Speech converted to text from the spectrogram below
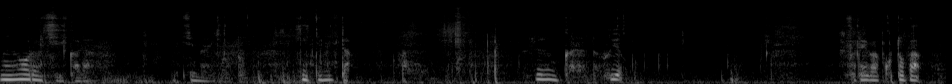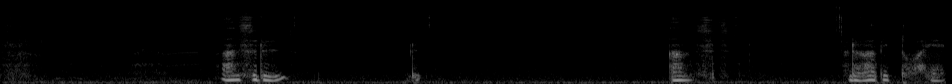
ムーンオロジーから1枚引いてみた。ルーンからの付与それは言葉。アンスルールアンスアルファベットは A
